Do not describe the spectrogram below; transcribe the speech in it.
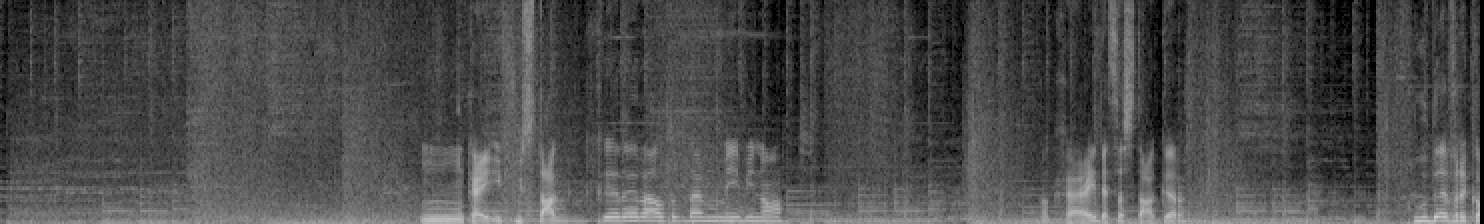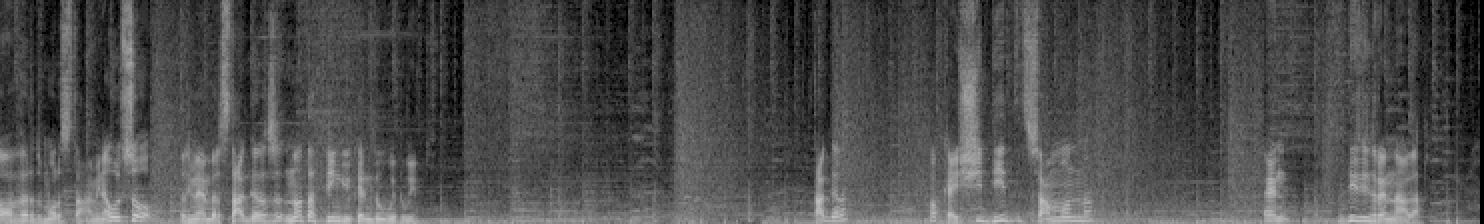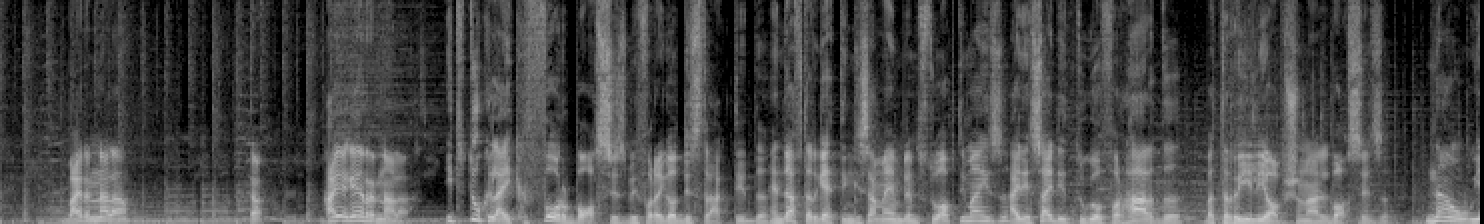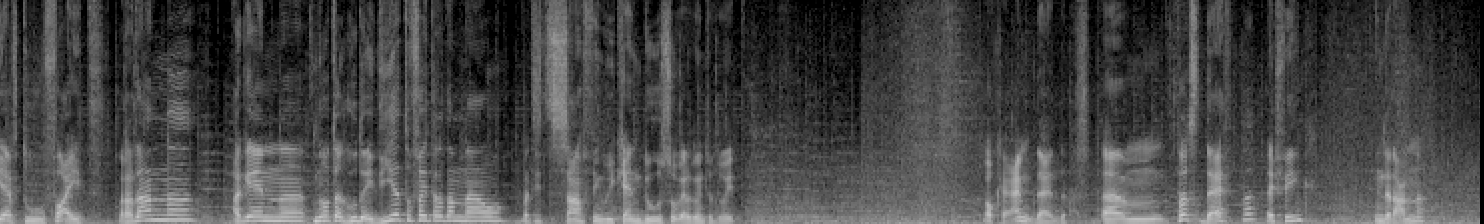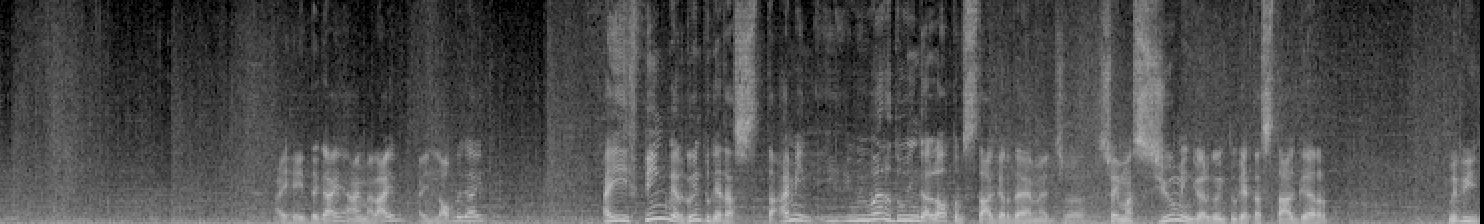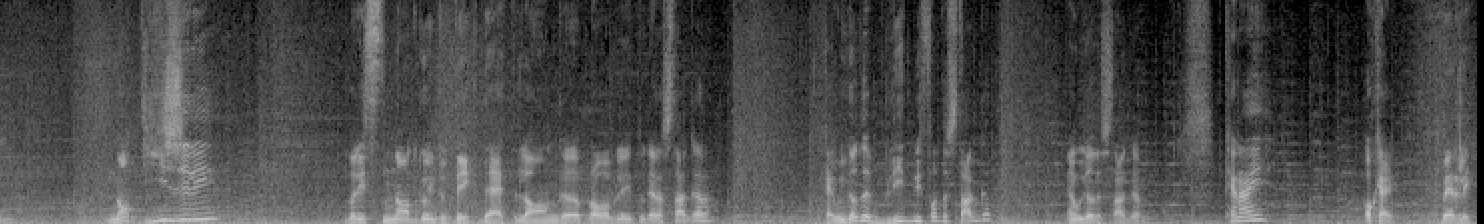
Mm, okay, if we stagger her out of them, maybe not. Okay, that's a stagger. Could have recovered more stamina. Also, remember, staggers not a thing you can do with whip. Stagger? Okay, she did summon. And this is Rennala. Bye, Rennala. Oh. Hi again, Rennala. It took like 4 bosses before I got distracted, and after getting some emblems to optimize, I decided to go for hard, but really optional bosses. Now we have to fight Radahn. Again, not a good idea to fight Radahn now, but it's something we can do, so we're going to do it. Okay, I'm dead. Um, first death, I think, in the run. I hate the guy. I'm alive. I love the guy. I think we are going to get a... I mean, we were doing a lot of stagger damage. So I'm assuming we are going to get a stagger... Maybe not easily. But it's not going to take that long, uh, probably, to get a stagger. Okay, we got the bleed before the stagger. And we got the stagger. Can I? Okay, barely.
